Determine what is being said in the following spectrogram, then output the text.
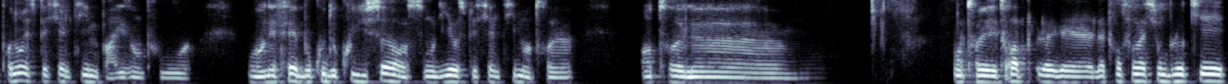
prenons les special teams par exemple, où, où en effet beaucoup de coups du sort sont liés au special team entre, entre, le, entre les trois, le- la transformation bloquée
